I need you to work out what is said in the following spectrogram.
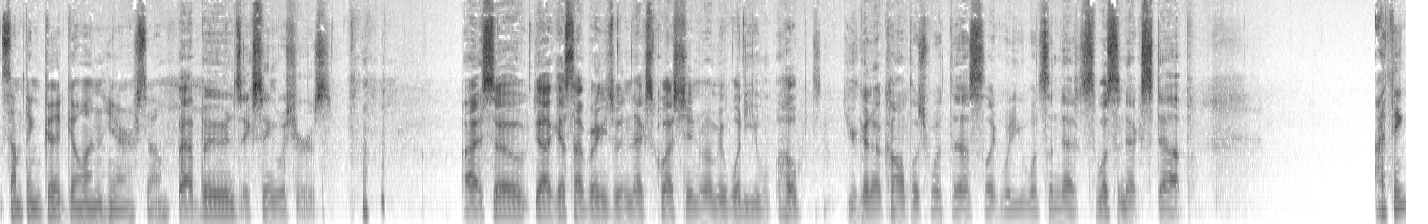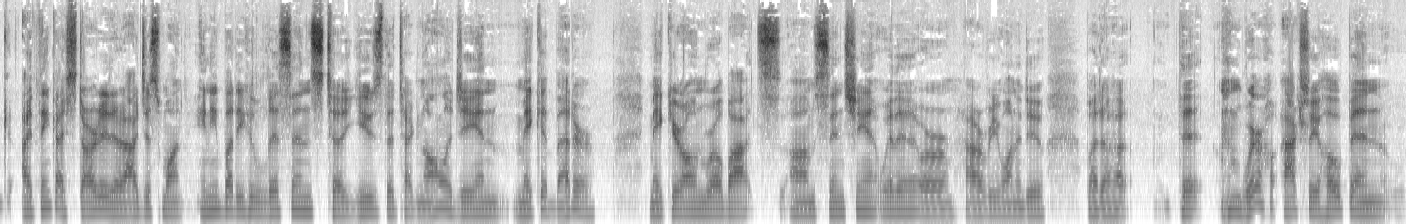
something good going here. So Baboons, extinguishers. All right, so yeah, I guess that brings me to the next question. I mean, what do you hope you're going to accomplish with this? Like, what do you? What's the next? What's the next step? I think I think I started it. I just want anybody who listens to use the technology and make it better. Make your own robots um, sentient with it, or however you want to do. But uh, the, we're actually hoping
